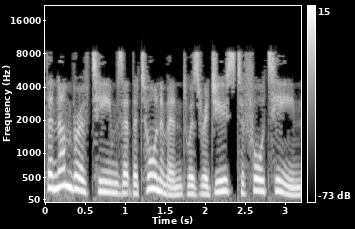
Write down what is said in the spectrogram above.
The number of teams at the tournament was reduced to 14,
